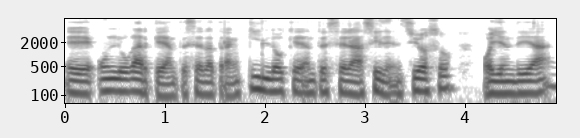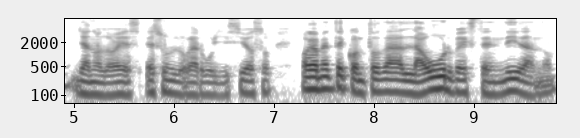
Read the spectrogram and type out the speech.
eh, un lugar que antes era tranquilo, que antes era silencioso, hoy en día ya no lo es, es un lugar bullicioso, obviamente con toda la urbe extendida, ¿no?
